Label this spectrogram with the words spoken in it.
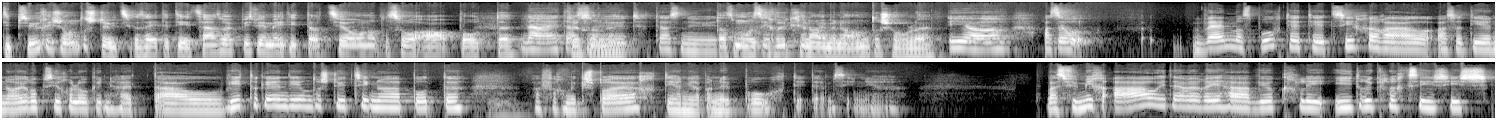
die psychische Unterstützung? Also hätten die jetzt auch so etwas wie Meditation oder so angeboten? Nein, das, so nicht, das nicht. Das muss man sich wirklich noch jemand anders holen? Ja, also wenn man es braucht hätte, hätte sicher auch, also die Neuropsychologin hat auch weitergehende Unterstützung noch angeboten, mhm. einfach mit Gespräch, die habe ich aber nicht gebraucht in dem Sinne. Was für mich auch in dieser Reha wirklich eindrücklich war, ist,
